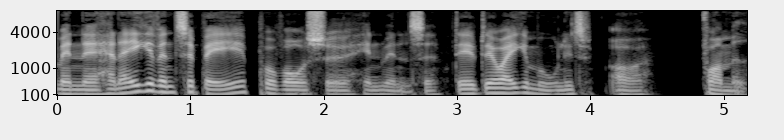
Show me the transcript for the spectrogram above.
Men øh, han er ikke vendt tilbage på vores øh, henvendelse. Det, det var ikke muligt at få ham med.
